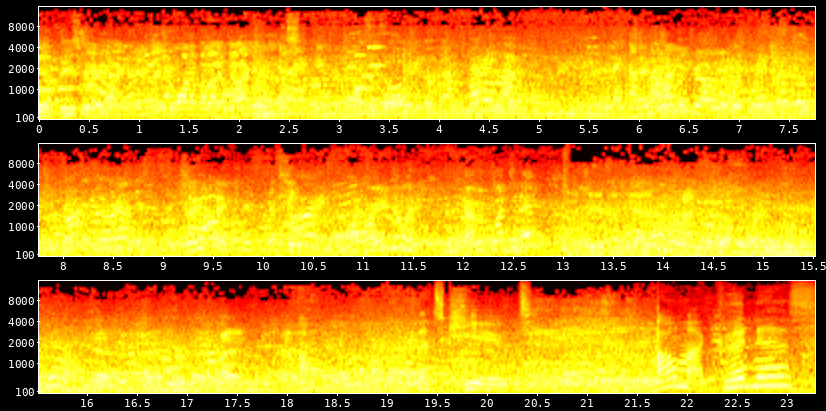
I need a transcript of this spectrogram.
Yeah, these are like like diecast. How are you doing? Having fun today? Did you get them packed stuff around? Yeah. Yeah, I hadn't heard that. I hadn't, That's cute. Oh my goodness.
